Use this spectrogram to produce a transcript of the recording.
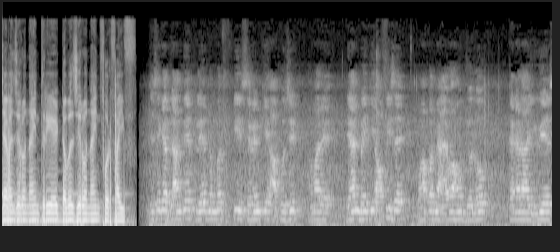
7093800945 जैसे कि आप जानते हैं प्लेयर नंबर 57 के अपोजिट हमारे रियान भाई की ऑफ़िस है। वहाँ पर मैं आया हुआ हूँ। जो लोग कनाडा यूएस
